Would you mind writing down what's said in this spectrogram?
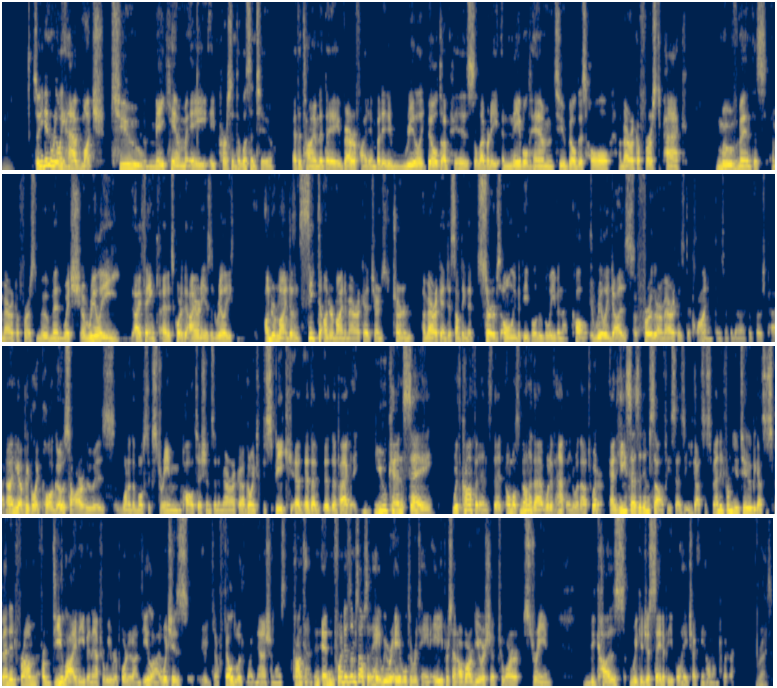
Mm. So he didn't really have much to make him a, a person to listen to at the time that they verified him, but it really built up his celebrity, enabled him to build this whole America First Pack movement, this America First movement, which really, I think, at its core, the irony is it really undermine doesn't seek to undermine America, it turns turn America into something that serves only the people who believe in that cult. It really does further America's decline. Things like America First PAC, and you have people like Paul Gosar, who is one of the most extreme politicians in America, going to speak at, at the, at the PAC. You can say with confidence that almost none of that would have happened without Twitter. And he says it himself. He says he got suspended from YouTube. He got suspended from from DLive even after we reported on DLive, which is you know filled with white nationalist content. And, and Fuentes himself said, "Hey, we were able to retain 80% of our viewership to our stream because we could just say to people, "Hey, check me out on Twitter." Right.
